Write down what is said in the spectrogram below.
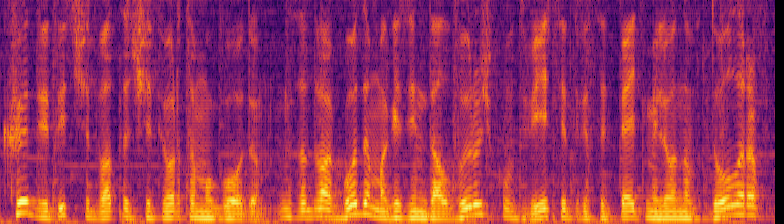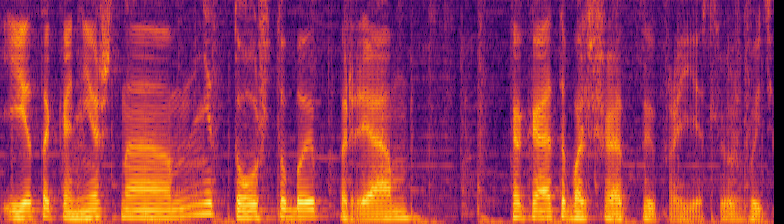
к 2024 году. За два года магазин дал выручку в 235 миллионов долларов, и это, конечно, не то чтобы прям какая-то большая цифра, если уж быть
